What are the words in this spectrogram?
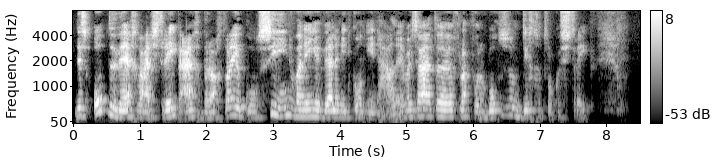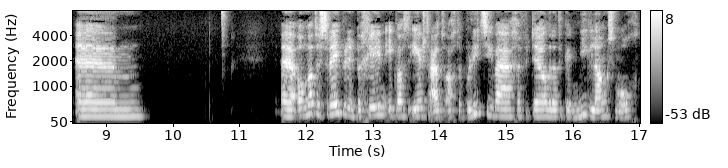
Dus op de weg waren strepen aangebracht waar je kon zien wanneer je wel en niet kon inhalen. En wij zaten vlak voor een bocht, dus een dichtgetrokken streep. Um, uh, omdat de streep in het begin, ik was de eerste auto achter politiewagen, vertelde dat ik er niet langs mocht,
